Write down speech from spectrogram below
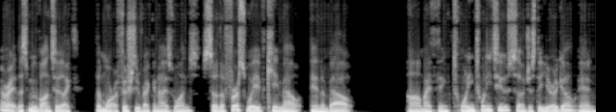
All right, let's move on to like the more officially recognized ones. So the first wave came out in about um I think 2022, so just a year ago and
